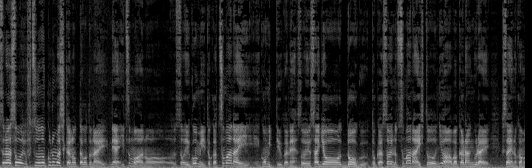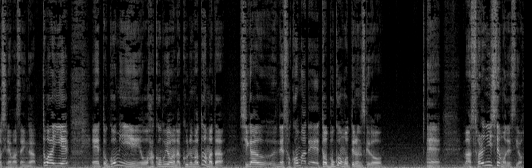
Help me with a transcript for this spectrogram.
それはそう、普通の車しか乗ったことない、ね、いつもあの、そういうゴミとか積まない、ゴミっていうかね、そういう作業道具とかそういうの積まない人にはわからんぐらい臭いのかもしれませんが、とはいえ、えっ、ー、と、ゴミを運ぶような車とはまた違う、ね、そこまでと僕は思ってるんですけど、えー、まあ、それにしてもですよ、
